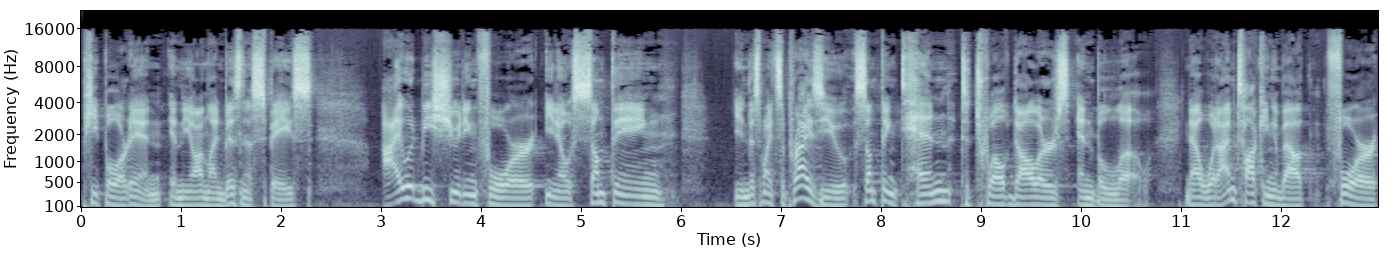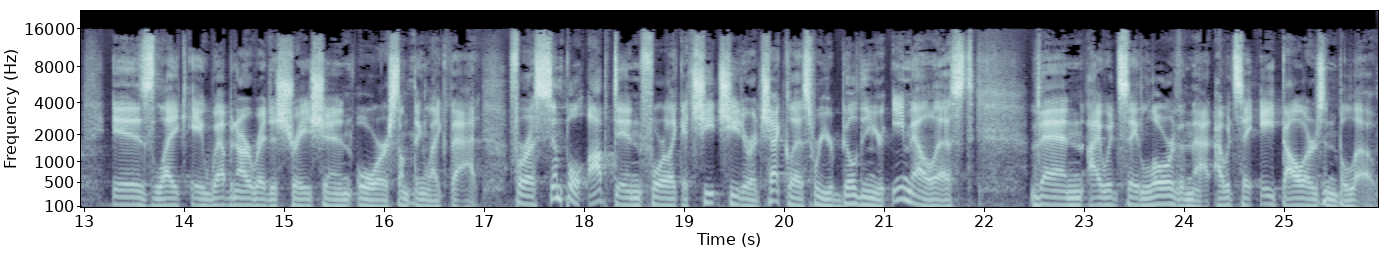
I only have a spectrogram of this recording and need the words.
people are in in the online business space, I would be shooting for you know something and this might surprise you, something 10 to $12 and below. Now, what I'm talking about for is like a webinar registration or something like that. For a simple opt in for like a cheat sheet or a checklist where you're building your email list, then I would say lower than that. I would say $8 and below.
